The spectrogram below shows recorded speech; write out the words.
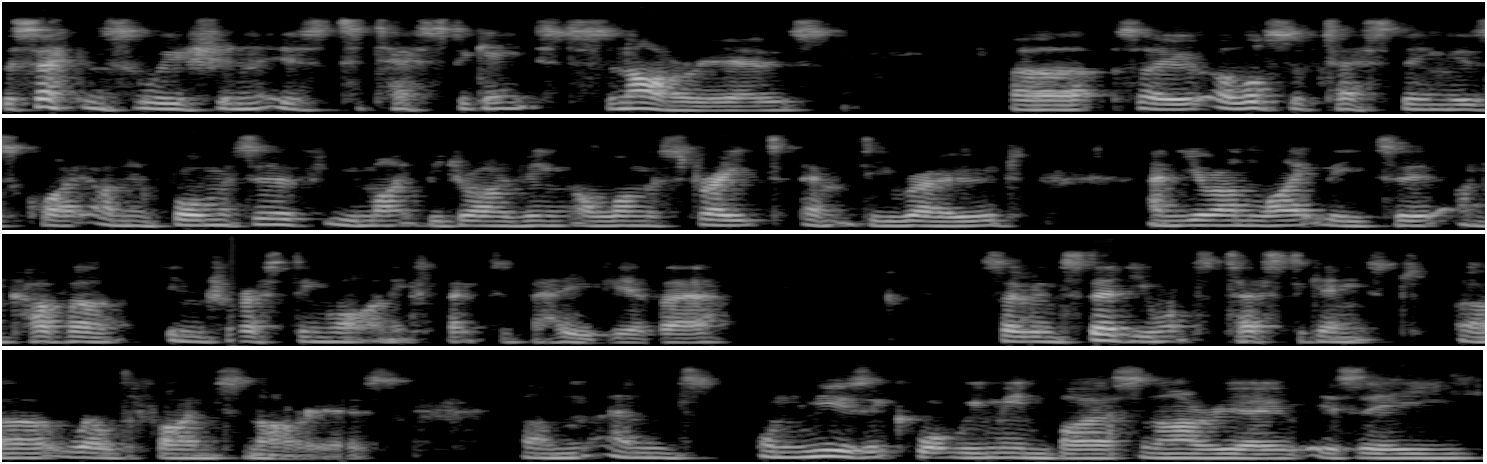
The second solution is to test against scenarios. Uh, so a lot of testing is quite uninformative. You might be driving along a straight, empty road, and you're unlikely to uncover interesting or unexpected behavior there. So instead, you want to test against uh, well-defined scenarios. Um, and on MUSICC, what we mean by a scenario is a,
